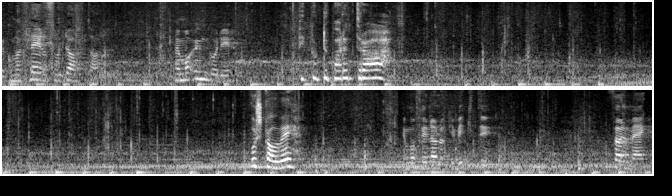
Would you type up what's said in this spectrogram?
Det kommer flere soldater. Vi må unngå dem. De burde bare dra. Hvor skal vi? Vi må finne noe viktig. Følg meg.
